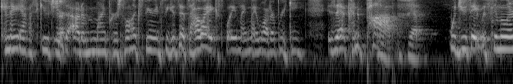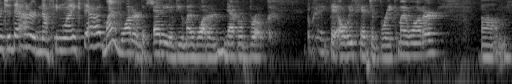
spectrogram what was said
can I ask you just Sure. out of my personal experience because that's how I explain like my water breaking is that kind of pop. Yep. Would you say it was similar to that or nothing like that? my water, with any of you, my water never broke. Okay. They always had to break my water. Um,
